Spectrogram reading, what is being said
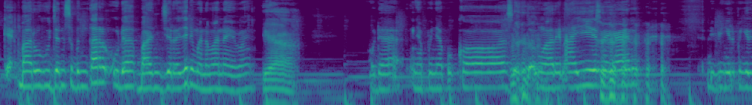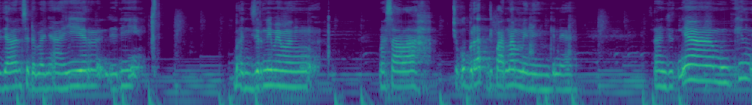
kayak baru hujan sebentar udah banjir aja di mana-mana ya, Bang. Ya, Udah nyapu-nyapu kos untuk ngeluarin air ya kan. Di pinggir-pinggir jalan sudah banyak air. Jadi banjir nih memang masalah cukup berat di Panam ini mungkin ya. Selanjutnya mungkin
